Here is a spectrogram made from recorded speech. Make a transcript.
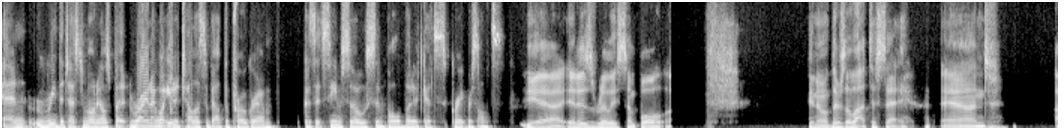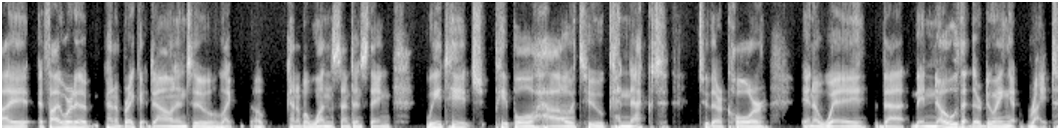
and read the testimonials. But Ryan, I want you to tell us about the program because it seems so simple, but it gets great results. Yeah, it is really simple. You know, there's a lot to say. And I if I were to kind of break it down into like a kind of a one sentence thing, we teach people how to connect to their core in a way that they know that they're doing it right.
